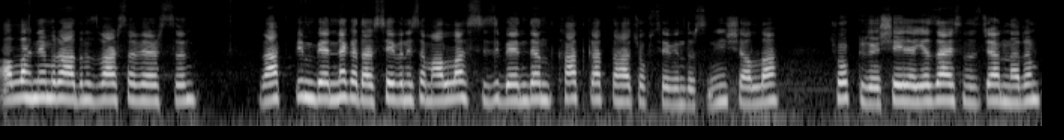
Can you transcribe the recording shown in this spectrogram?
Allah ne muradınız varsa versin. Rabbim ben ne kadar sevinirsem Allah sizi benden kat kat daha çok sevindirsin inşallah. Çok güzel şeyler yazarsınız canlarım.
